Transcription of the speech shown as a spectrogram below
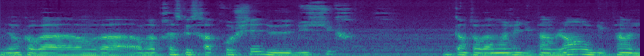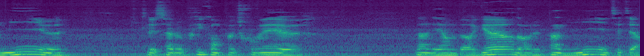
Donc on va, on va, on va presque se rapprocher de- du sucre quand on va manger du pain blanc ou du pain de mie, euh, toutes les saloperies qu'on peut trouver dans les hamburgers, dans le pain de mie, etc.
